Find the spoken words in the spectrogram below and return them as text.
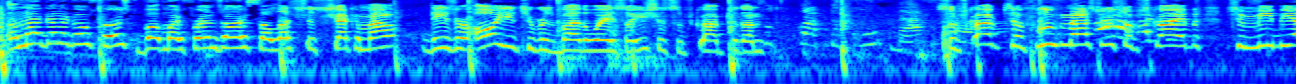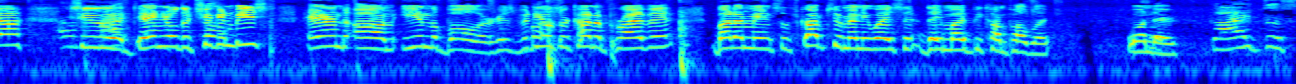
I'm not gonna go first, but my friends are, so let's just check them out. These are all YouTubers, by the way, so you should subscribe to them. Subscribe to Floof Master, subscribe to Mibia, to Daniel the Chicken Beast, and um, Ian the Baller. His videos are kind of private, but I mean, subscribe to him anyways. They might become public one day. Guys, those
